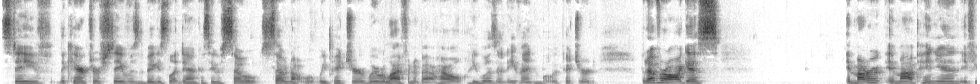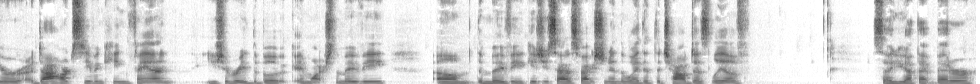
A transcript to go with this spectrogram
Steve, the character of Steve was the biggest letdown because he was so so not what we pictured. We were laughing about how he wasn't even what we pictured, but overall, I guess in my in my opinion, if you're a diehard Stephen King fan, you should read the book and watch the movie. Um, the movie gives you satisfaction in the way that the child does live. So you got that better.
